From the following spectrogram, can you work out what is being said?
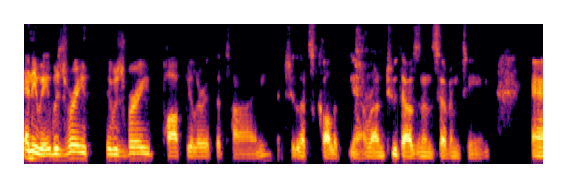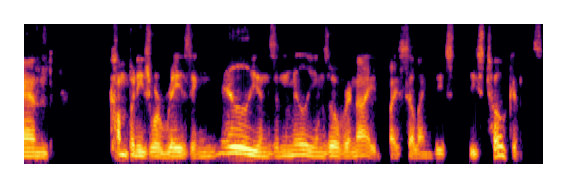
anyway, it was very it was very popular at the time. Actually, let's call it you know, around 2017, and companies were raising millions and millions overnight by selling these these tokens.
